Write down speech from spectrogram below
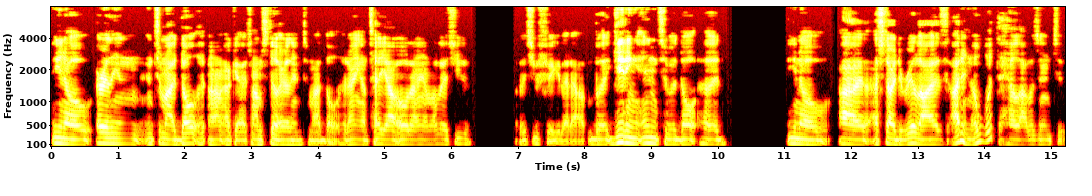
you know, early in, into my adulthood. Uh, okay, so I'm still early into my adulthood. I ain't gonna tell you how old I am. I'll let you, I'll let you figure that out. But getting into adulthood, you know, I I started to realize I didn't know what the hell I was into.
